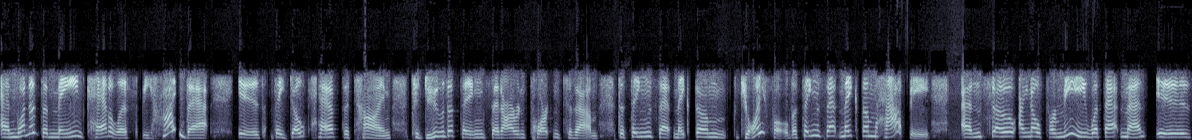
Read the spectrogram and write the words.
And one of the main catalysts behind that is they don't have the time to do the things that are important to them, the things that make them joyful, the things that make them happy. And so I know for me, what that meant is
